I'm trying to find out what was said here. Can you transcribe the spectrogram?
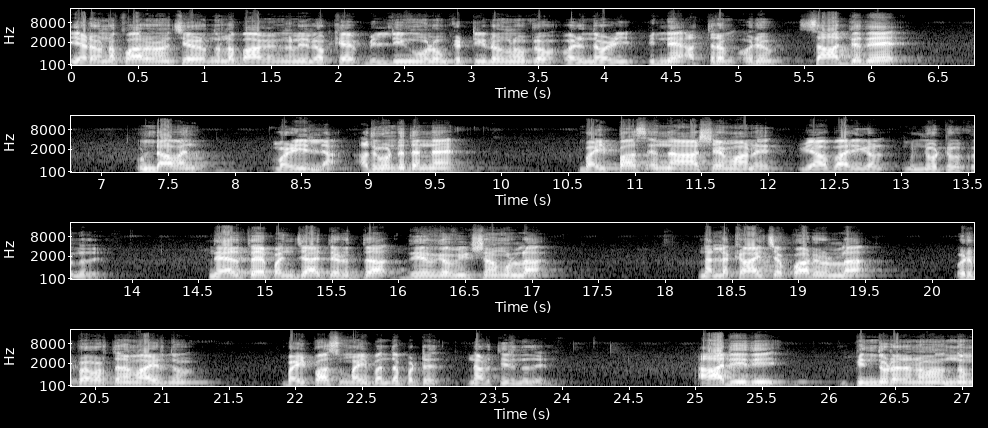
എടവണ്ണപ്പാറയോട് ചേർന്നുള്ള ഭാഗങ്ങളിലൊക്കെ ബിൽഡിങ്ങുകളും കെട്ടിടങ്ങളും ഒക്കെ വരുന്ന വഴി പിന്നെ അത്തരം ഒരു സാധ്യതയെ ഉണ്ടാവാൻ വഴിയില്ല. അതുകൊണ്ട് തന്നെ ബൈപ്പാസ് എന്ന ആശയമാണ് വ്യാപാരികൾ മുന്നോട്ട് വെക്കുന്നത്. നേരത്തെ പഞ്ചായത്ത് എടുത്ത ദീർഘവീക്ഷണമുള്ള നല്ല കാഴ്ചപ്പാടുള്ള ഒരു പ്രവർത്തനമായിരുന്നു ബൈപ്പാസുമായി ബന്ധപ്പെട്ട് നടത്തിയിരുന്നത്. ആ രീതി പിന്തുടരണമെന്നും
